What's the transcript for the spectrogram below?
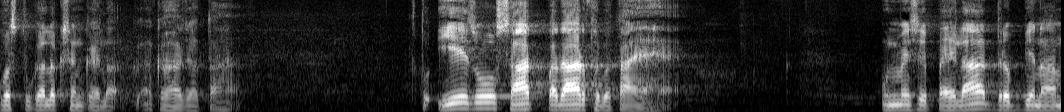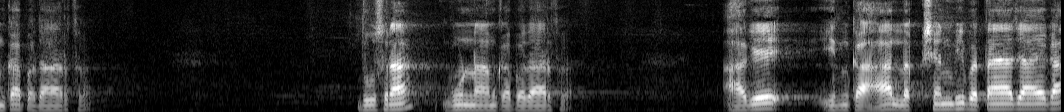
वस्तु का लक्षण कहला, कहा जाता है। तो ये जो सात पदार्थ बताए हैं, उनमें से पहला द्रव्य नाम का पदार्थ, दूसरा गुण नाम का पदार्थ, आगे इनका लक्षण भी बताया जाएगा,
